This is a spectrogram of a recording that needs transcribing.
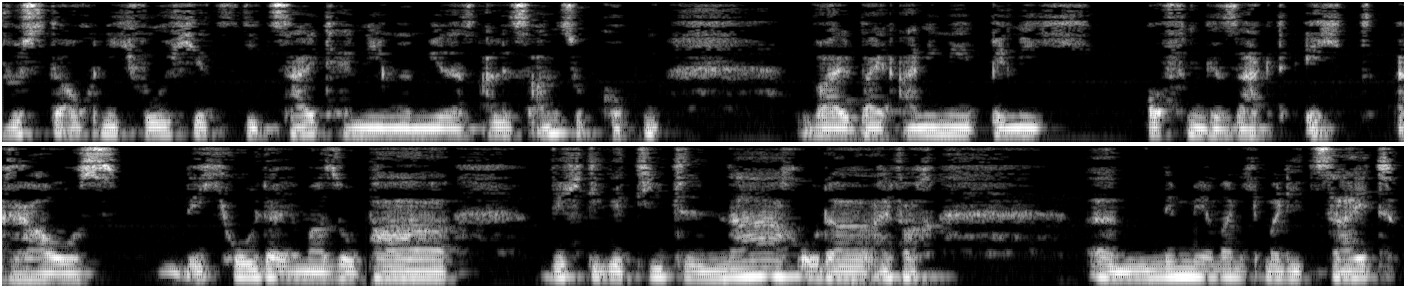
wüsste auch nicht, wo ich jetzt die Zeit hernehme, mir das alles anzugucken weil bei Anime bin ich offen gesagt echt raus. Ich hole da immer so paar wichtige Titel nach oder einfach ähm, nimm mir manchmal die Zeit,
